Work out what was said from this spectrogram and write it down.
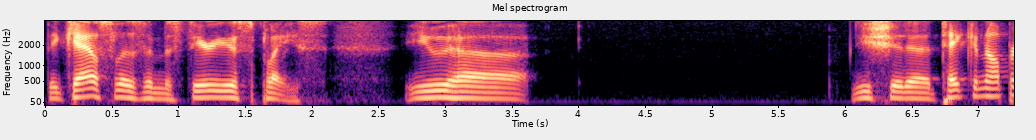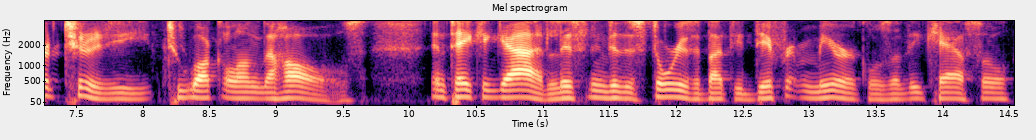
The castle is a mysterious place. You uh, you should uh, take an opportunity to walk along the halls and take a guide, listening to the stories about the different miracles of the castle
